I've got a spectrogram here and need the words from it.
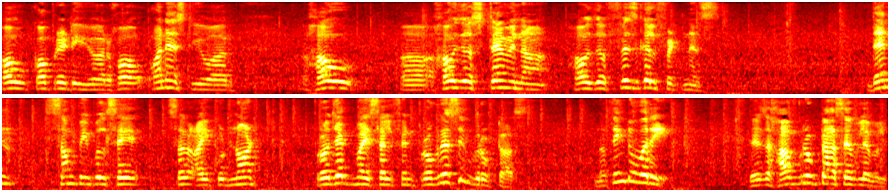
how cooperative you are, how honest you are, how uh, your stamina, how is your physical fitness. Then some people say, Sir, I could not project myself in progressive group tasks. Nothing to worry. There is a half group task available.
